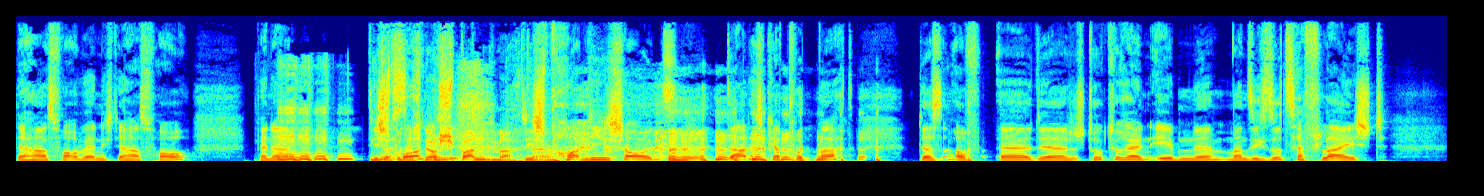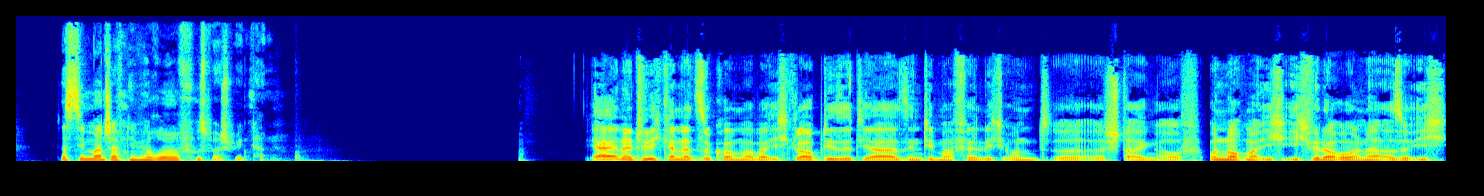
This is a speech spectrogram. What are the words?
der HSV wäre nicht der HSV, wenn er die, sportliche, macht, die ja. sportliche Chance dadurch kaputt macht, dass auf äh, der strukturellen Ebene man sich so zerfleischt, dass die Mannschaft nicht mehr ruhig Fußball spielen kann. Ja, natürlich kann das so kommen, aber ich glaube, dieses Jahr sind die mal fällig und äh, steigen auf. Und nochmal, ich, ich wiederhole, ne? also ich,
